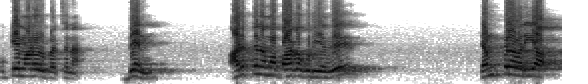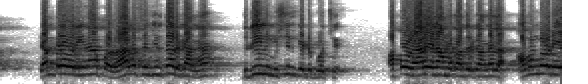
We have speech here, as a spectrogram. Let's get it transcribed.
முக்கியமான ஒரு பிரச்சனை. தென் அடுத்து நம்ம பார்க்கக்கூடியது டெம்பரவரியா டெம்பரவரினா இப்ப வேலை செஞ்சுட்டு தான் இருக்காங்க. திடீர்னு மிஷின் கெட்டு போச்சு. அப்போ வேலை இல்லாம உட்காந்துருக்காங்கல்ல அவங்களுடைய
